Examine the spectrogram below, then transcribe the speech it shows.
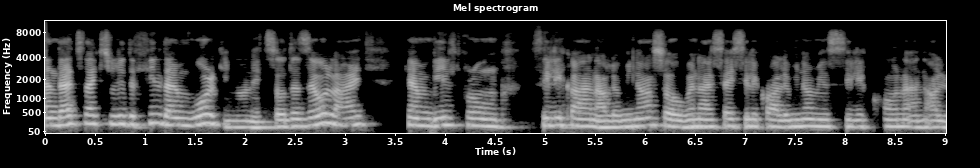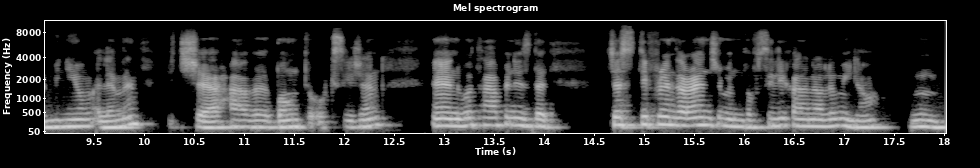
and that's actually the field I'm working on it. So the zeolite can build from silica and alumina. So when I say silica alumina means silicon and aluminum element which uh, have a bond to oxygen. And what happened is that just different arrangement of silica and alumina mm,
